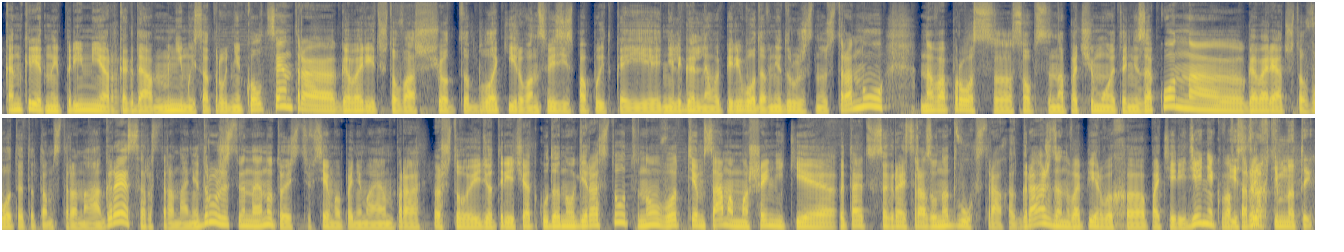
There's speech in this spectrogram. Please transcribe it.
Конкретный пример, когда мнимый сотрудник колл-центра говорит, что ваш счет блокирован в связи с попыткой нелегального перевода в недружественную страну. На вопрос, э, собственно, почему это незаконно, говорят, что вот это там страна-агрессор, страна недружественная, ну, то есть все мы понимаем про что идет речь откуда ноги растут, ну, вот тем самым мошенники пытаются сыграть сразу на двух страхах граждан. Во-первых, э, потери денег, И во-вторых, страх темноты.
